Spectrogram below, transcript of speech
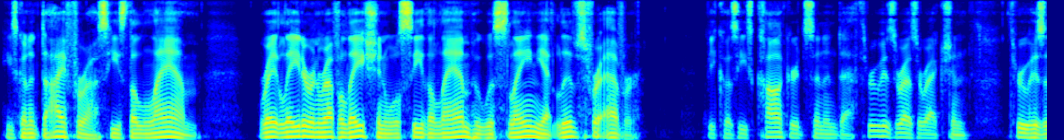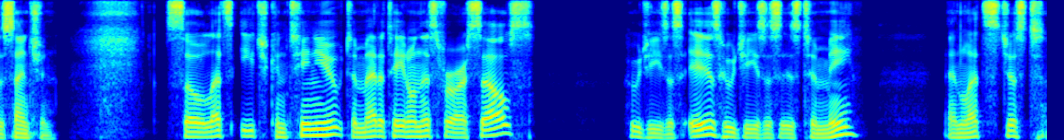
He's going to die for us. He's the Lamb. Right later in Revelation, we'll see the Lamb who was slain yet lives forever because he's conquered sin and death through his resurrection, through his ascension. So let's each continue to meditate on this for ourselves who Jesus is, who Jesus is to me, and let's just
